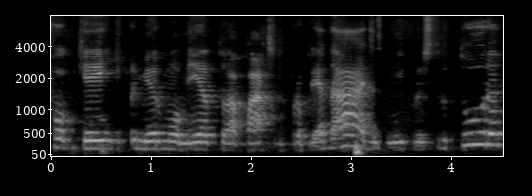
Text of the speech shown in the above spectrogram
foquei de primeiro momento a parte de propriedades, microestrutura,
